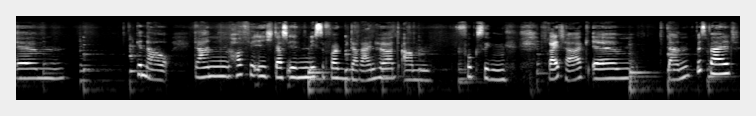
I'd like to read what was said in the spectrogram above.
Ähm, genau, dann hoffe ich, dass ihr in die nächste Folge wieder reinhört am fuchsigen Freitag. Ähm, dann bis bald.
